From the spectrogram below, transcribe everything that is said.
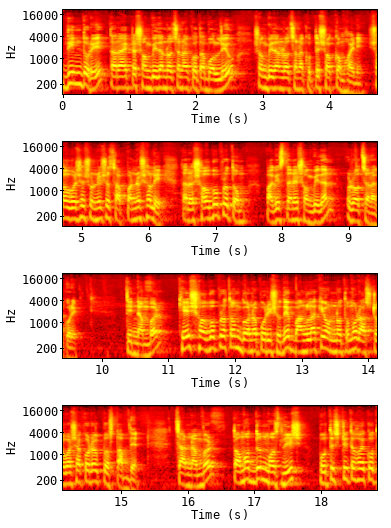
দিন ধরে তারা একটা সংবিধান রচনার কথা বললেও সংবিধান রচনা করতে সক্ষম হয়নি। সর্বশেষ উনিশশো ছাপ্পান্ন সালে তারা সর্বপ্রথম পাকিস্তানের সংবিধান রচনা করে। তিন নম্বর, কে সর্বপ্রথম গণপরিষদে বাংলাকে অন্যতম রাষ্ট্রভাষা করার প্রস্তাব দেন? চার নম্বর, তমদ্দুন মজলিস প্রতিষ্ঠিত হয় কত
